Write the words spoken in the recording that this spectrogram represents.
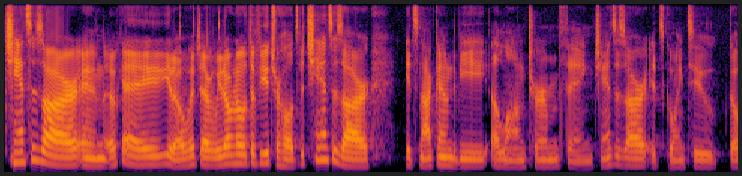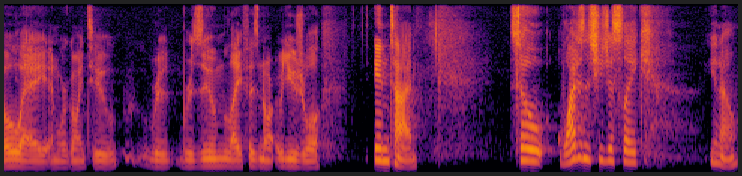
chances are and okay you know whichever we don't know what the future holds but chances are it's not going to be a long term thing. Chances are it's going to go away and we're going to re- resume life as nor- usual in time. So why doesn't she just like you know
